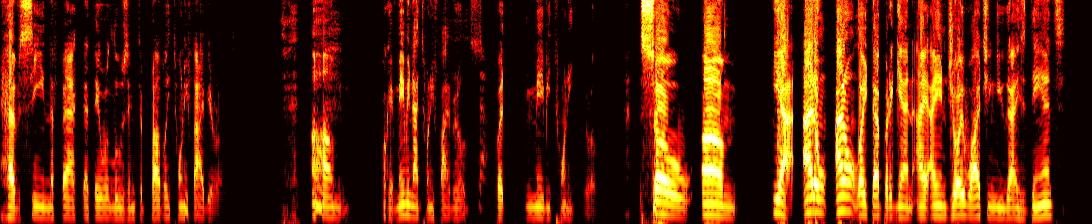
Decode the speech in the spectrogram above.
have seen the fact that they were losing to probably 25 year olds um okay maybe not 25 year olds No. but maybe 20 year olds so um yeah i don't i don't like that but again i i enjoy watching you guys dance.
